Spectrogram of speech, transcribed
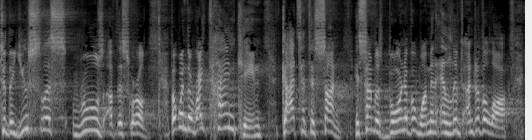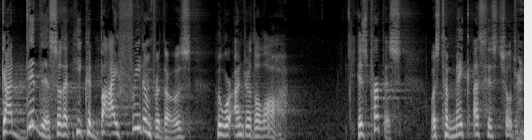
to the useless rules of this world. But when the right time came, God sent his son. His son was born of a woman and lived under the law. God did this so that he could buy freedom for those who were under the law. His purpose was to make us his children.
